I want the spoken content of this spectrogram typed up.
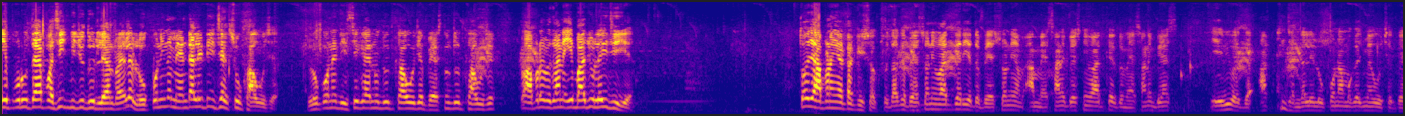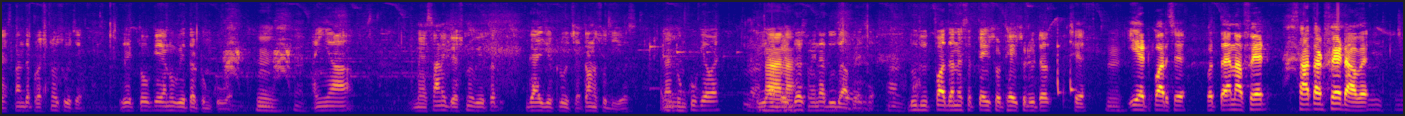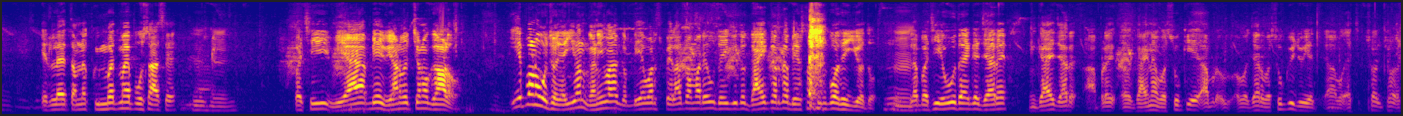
એ પૂરું થાય પછી જ બીજું દૂધ લેવાનું એટલે લોકોની મેન્ટાલિટી છે શું ખાવું છે. લોકોને દેશી ગાયનું દૂધ ખાવું છે ભેંસનું દૂધ ખાવું છે. તો આપણે બધાને એ બાજુ લઈ જઈએ. તો જ આપણે અહીંયા ટકી શકશું. કારણ કે ભેંસોની વાત કરીએ તો ભેંસોની આ મહેસાણી ભેંસની વાત કરીએ તો મહેસાણી ભેંસ એવી જનરલી લોકોના મગજમાં એવું છે ભેંસના અંદર પ્રશ્ન શું છે? એક તો કે એનું વેતર ટૂંકું હોય. અહીંયા મહેસાણી ભેંસનું વેતર ગાય જેટલું છે ત્રણસો દિવસ. એટલે ટૂંકું કહેવાય. દસ મહિના દૂધ આપે છે. દૂધ ઉત્પાદન સત્યાવીસો અઠ્યાવીસો લીટર છે. એ અટપાર છે. વત્તા એના ફેટ સાત આઠ ફેટ આવે. એટલે તમને કિંમતમાં પોસાશે. પછી વ્યા બે વ્યાણ વચ્ચેનો ગાળો. એ પણ ઓછો છે ઇવન ઘણી વાર બે વર્ષ પહેલા તો અમારે એવું થઈ ગયું તો ગાય કરતા ભેંસનો ટૂંકો થઈ ગયો હતો. એટલે પછી એવું થાય કે જ્યારે ગાય જ્યારે આપણે ગાયના વસુકી આપણે જ્યારે વસુકી જોઈએ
